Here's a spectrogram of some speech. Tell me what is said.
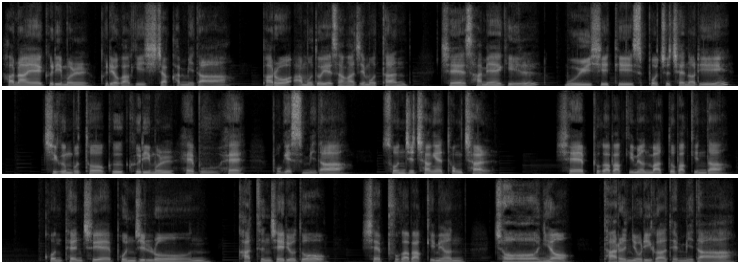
하나의 그림을 그려가기 시작합니다. 바로 아무도 예상하지 못한 제3의 길 무이시티 스포츠 채널이 지금부터 그 그림을 해부해 보겠습니다. 손지창의 통찰, 셰프가 바뀌면 맛도 바뀐다. 콘텐츠의 본질론, 같은 재료도 셰프가 바뀌면 전혀 다른 요리가 됩니다.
